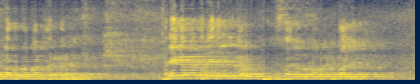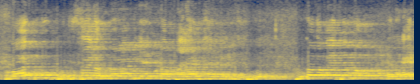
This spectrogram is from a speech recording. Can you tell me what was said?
ఇలా రుణమాఫీ జరగడం లేదు అనేక మంది రైతులకు ఇలా పూర్తి స్థాయిలో రుణమాఫీ కాలేదు. ఒకవైపు పూర్తి స్థాయిలో రుణమాఫీ లేకుండా పారాయణ చేస్తూ ఇంకొక వైపు రైతు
